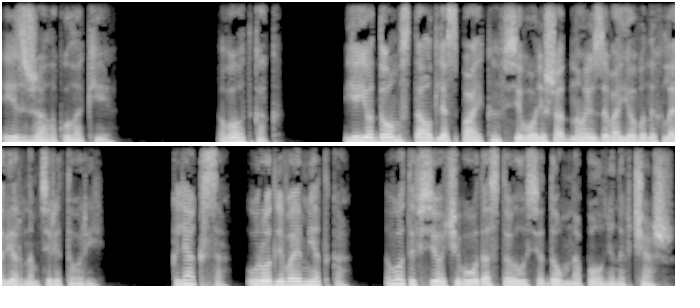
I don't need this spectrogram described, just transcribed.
и сжала кулаки. Вот как. Ее дом стал для Спайка всего лишь одной из завоеванных лаверном территорий. Клякса, уродливая метка. Вот и все, чего удостоился дом наполненных чаш.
